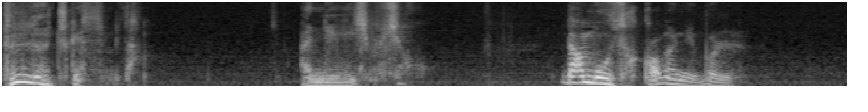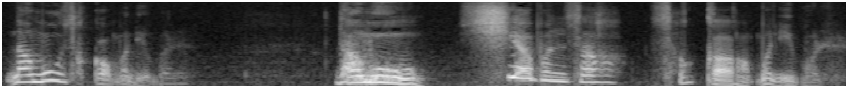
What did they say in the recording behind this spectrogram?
들려주겠습니다. 안녕히 계십시오. 나무 석가모니불, 나무 석가모니불, 나무 시아본사 석가모니불.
